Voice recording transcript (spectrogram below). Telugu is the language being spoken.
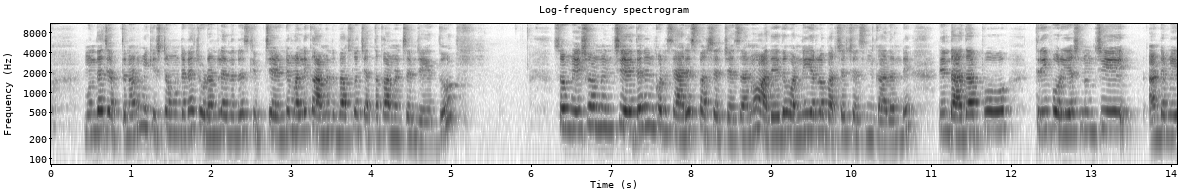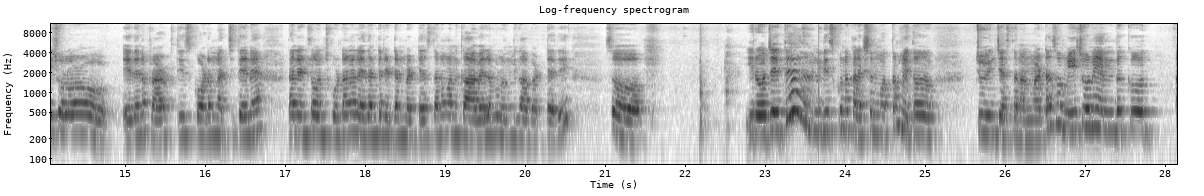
ముందే చెప్తున్నాను మీకు ఇష్టం ఉంటేనే చూడండి లేదంటే స్కిప్ చేయండి. మళ్ళీ కామెంట్ బాక్స్లో చెత్త కామెంట్స్ ఏం చేయొద్దు. సో మీషో నుంచి అయితే నేను కొన్ని శారీస్ పర్చేస్ చేశాను. అదేదో వన్ ఇయర్లో పర్చేస్ చేసింది కాదండి. నేను దాదాపు త్రీ ఫోర్ ఇయర్స్ నుంచి అంటే మీషోలో ఏదైనా ప్రోడక్ట్ తీసుకోవడం నచ్చితేనే దాన్ని ఇంట్లో ఉంచుకుంటాను లేదంటే రిటర్న్ పెట్టేస్తాను. మనకు అవైలబుల్ ఉంది కాబట్టి అది. సో ఈరోజైతే నేను తీసుకున్న కలెక్షన్ మొత్తం మీతో చూపించేస్తాను అనమాట సో మీషోనే ఎందుకు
